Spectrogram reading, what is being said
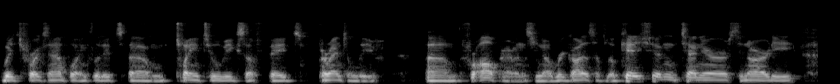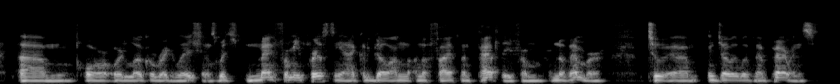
which, for example, included um, 22 weeks of paid parental leave um, for all parents, you know, regardless of location, tenure, seniority, um, or, or local regulations, which meant for me personally, I could go on, on a five month pad leave from, from November to um, enjoy it with my parents.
